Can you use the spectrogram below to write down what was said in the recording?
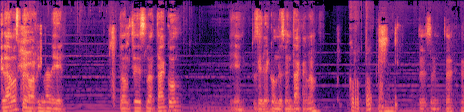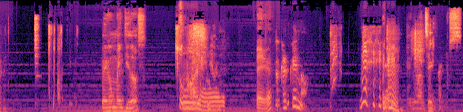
Quedamos, pero arriba de él. Entonces lo ataco. Eh, pues sería con desventaja, ¿no? Corrupto. Desventaja. Pega un 22. Ah, Pega. Yo creo que no. Me llevan 6 años.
